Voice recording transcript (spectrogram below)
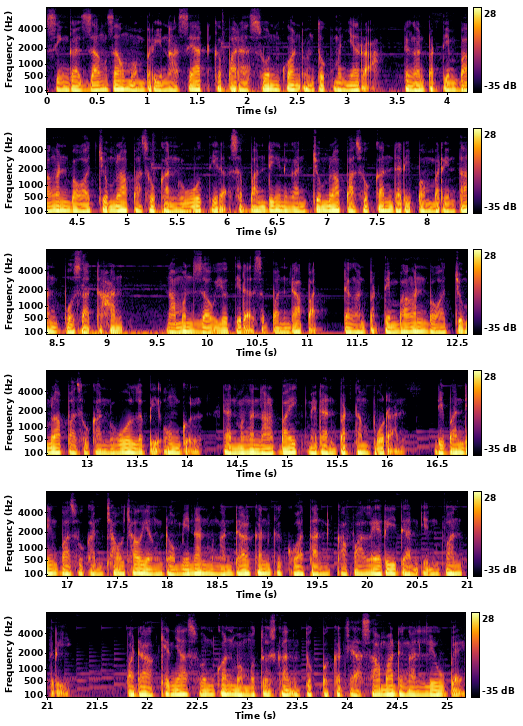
sehingga Zhang Zhao memberi nasihat kepada Sun Quan untuk menyerah dengan pertimbangan bahwa jumlah pasukan Wu tidak sebanding dengan jumlah pasukan dari pemerintahan pusat Han. Namun Zhao Yu tidak sependapat dengan pertimbangan bahwa jumlah pasukan Wu lebih unggul dan mengenal baik medan pertempuran dibanding pasukan Cao Cao yang dominan mengandalkan kekuatan kavaleri dan infanteri. Pada akhirnya Sun Quan memutuskan untuk bekerja sama dengan Liu Bei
